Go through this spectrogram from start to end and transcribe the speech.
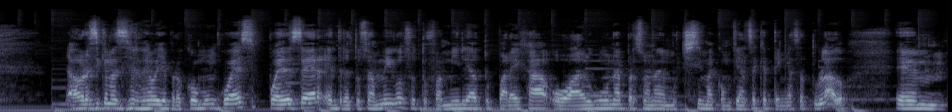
Ahora sí que me vas a decir de, oye, pero como un juez puede ser entre tus amigos o tu familia o tu pareja o alguna persona de muchísima confianza que tengas a tu lado. Em,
